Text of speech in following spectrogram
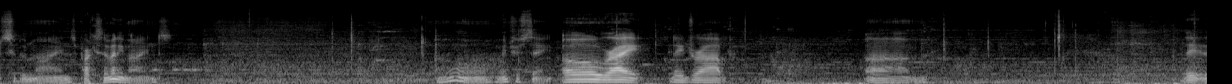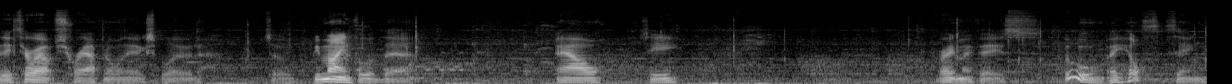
Stupid mines, proximity mines. Oh, interesting. Oh, right. They drop. Um. They they throw out shrapnel when they explode, so be mindful of that. Ow! See? Right in my face. Ooh, a health thing.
